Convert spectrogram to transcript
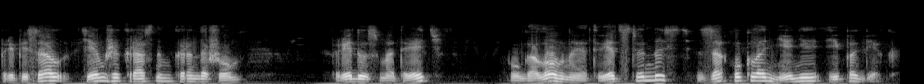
приписал тем же красным карандашом предусмотреть уголовную ответственность за уклонение и побег.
